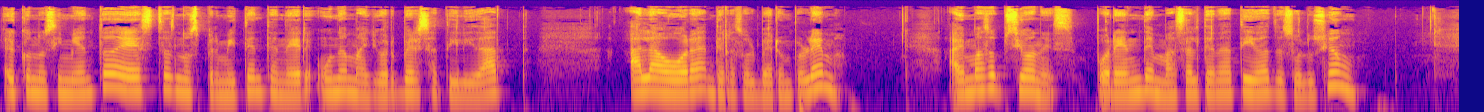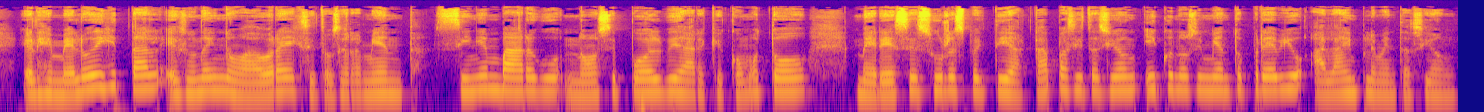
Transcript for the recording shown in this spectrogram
El conocimiento de estas nos permite tener una mayor versatilidad a la hora de resolver un problema. Hay más opciones, por ende más alternativas de solución. El gemelo digital es una innovadora y exitosa herramienta. Sin embargo, no se puede olvidar que como todo, merece su respectiva capacitación y conocimiento previo a la implementación.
